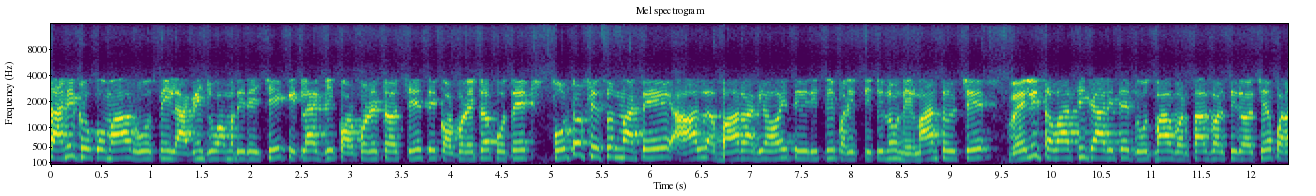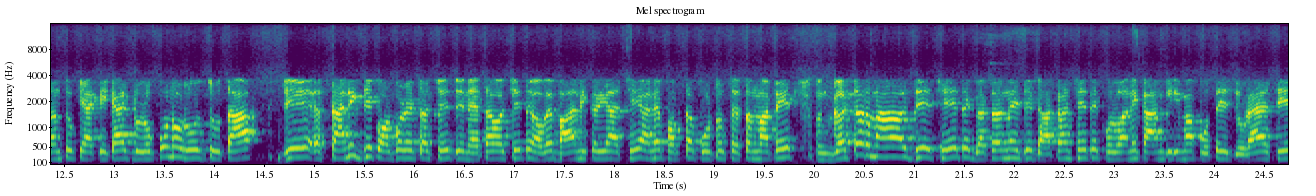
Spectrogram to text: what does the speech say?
સ્થાનિક લોકોમાં રોષની લાગણી જોવા મળી રહી છે. કેટલાક જે કોર્પોરેટર છે, તે કોર્પોરેટર પોતે ફોટો સેશન માટે હાલ બહાર આવ્યા હોય તે રીતની પરિસ્થિતિનું નિર્માણ થયું છે. વહેલી સવારથી જ આ રીતે ધોધમાર વરસાદ વરસી રહ્યો છે, પરંતુ ક્યાંક ક્યાંક લોકોનો રોષ જોતા જે સ્થાનિક જે કોર્પોરેટર છે, જે નેતાઓ છે, તે હવે બહાર નીકળ્યા છે અને ફક્ત ફોટો સેશન માટે ગટરમાં જે છે, તે ગટરને જે ઢાંકણ છે, તે ખોલવાની કામગીરીમાં પોતે જોડાયા છે.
